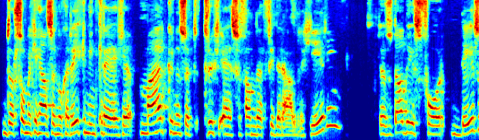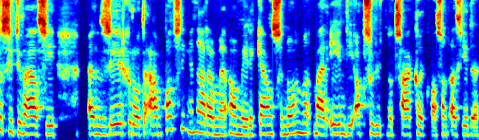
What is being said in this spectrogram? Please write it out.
door sommigen gaan ze nog een rekening krijgen, maar kunnen ze het terugeisen van de federale regering. Dus dat is voor deze situatie een zeer grote aanpassing naar Amerikaanse normen, maar één die absoluut noodzakelijk was. Want als je de,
